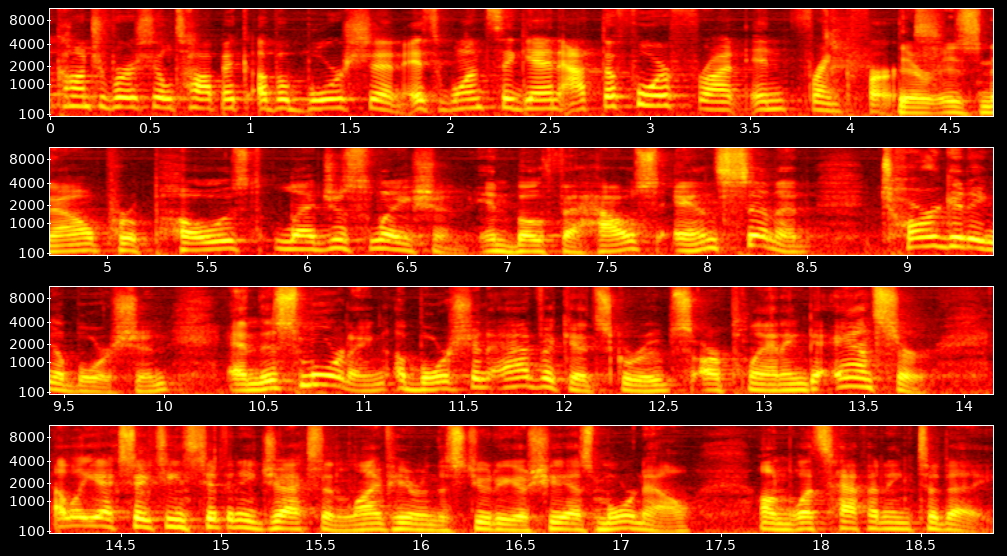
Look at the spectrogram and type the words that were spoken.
The controversial topic of abortion is once again at the forefront in Frankfort. There is now proposed legislation in both the House and Senate targeting abortion, and this morning, abortion advocates groups are planning to answer. LEX 18's Tiffany Jackson live here in the studio. She has more now on what's happening today.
